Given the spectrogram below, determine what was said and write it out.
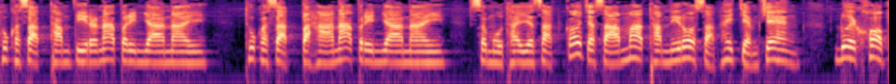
ทุกขสัตว์ทำตีรณะปริญญาใน ทุกขสัตว์ปหานะปริญญาใน สมุทัยสัตว์ก็จะสามารถทำนิโรธสัตว์ให้แจ่มแจ้ง ด้วยข้อป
